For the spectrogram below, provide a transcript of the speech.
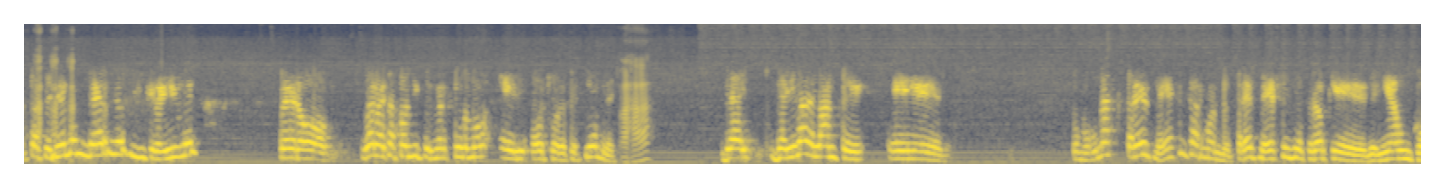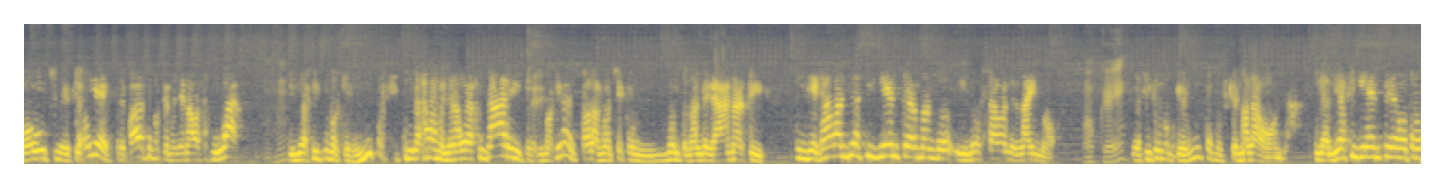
o sea, tenía unos nervios increíbles, pero bueno, ese fue mi primer turno el 8 de septiembre. Ajá. De ahí, de ahí en adelante, eh, como unas tres veces, Armando, tres veces yo creo que venía un coach y me decía, oye, prepárate porque mañana vas a jugar. Y yo así como que, "Uy, pues qué curada, mañana voy a jugar. Y pues imagínate, toda la noche con un montonal de ganas. Y, y llegaba al día siguiente, Armando, y no estaba en el line-up. Ok. Y así como que, "Uy, pues qué mala onda. Y al día siguiente, otro,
